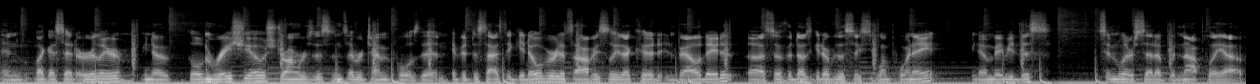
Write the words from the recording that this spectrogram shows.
And like I said earlier, you know, golden ratio, strong resistance every time it pulls in. If it decides to get over, that's obviously that could invalidate it. Uh, so if it does get over the 61.8, you know, maybe this similar setup would not play out.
